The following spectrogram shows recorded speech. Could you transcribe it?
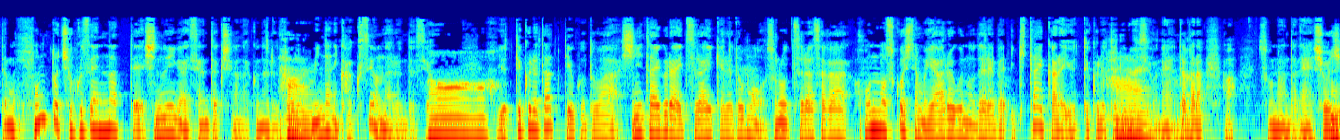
でも本当直前になって死ぬ以外選択肢がなくなると、はいみんなに隠すようになるんですよ。あ言ってくれたっていうことは死にたいぐらい辛いけれども、その辛さがほんの少しでも和らぐのであれば生きたいから言ってくれてるんですよね。はいだから、あ、そうなんだね、正直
